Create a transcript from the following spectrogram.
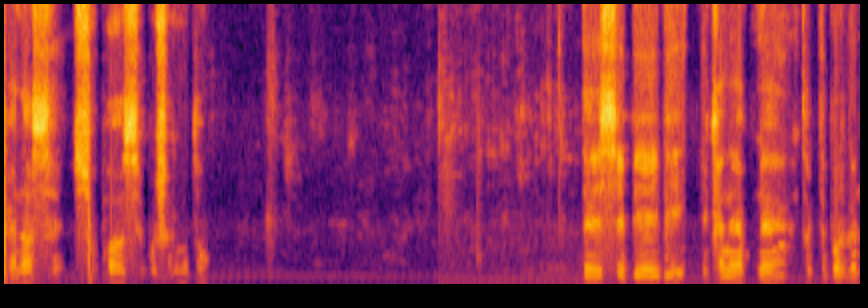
ফ্যান আছে, সোফা আছে বসার মতো। তো এসে বিআইবি এখানে আপনি থাকতে পারবেন।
